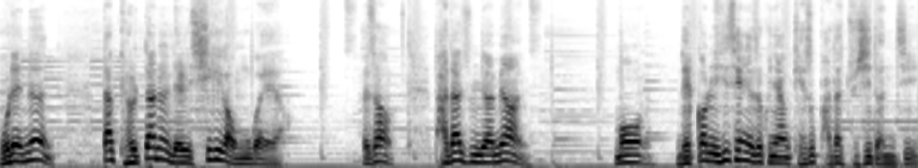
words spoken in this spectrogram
올해는 딱 결단을 낼 시기가 온 거예요. 그래서 받아주려면 뭐 내 거를 희생해서 그냥 계속 받아주시던지.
